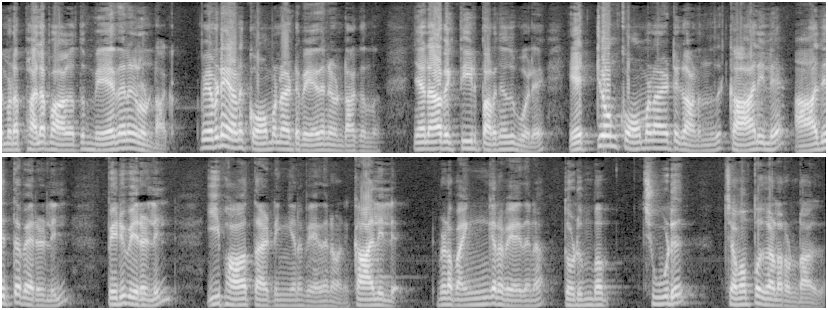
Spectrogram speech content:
നമ്മുടെ പല ഭാഗത്തും വേദനകൾ അപ്പോൾ എവിടെയാണ് കോമൺ ആയിട്ട് വേദന ഉണ്ടാക്കുന്നത്? ഞാൻ ആ വ്യക്തിയിൽ പറഞ്ഞതുപോലെ ഏറ്റവും കോമൺ ആയിട്ട് കാണുന്നത് കാലിലെ ആദ്യത്തെ വിരലിൽ പെരുവിരലിൽ ഈ ഭാഗത്തായിട്ട് ഇങ്ങനെ വേദനമാണ്. കാലിൽ ഇവിടെ ഭയങ്കര വേദന തൊടുമ്പം ചൂട് ചുമപ്പ് കളർ ഉണ്ടാകുക.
